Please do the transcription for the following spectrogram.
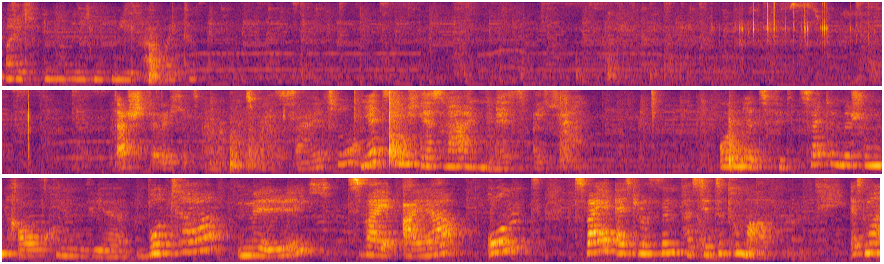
Mache ich immer, wenn ich mit Mehl arbeite. Beiseite. Jetzt nehme ich erstmal einen Messbecher. Und jetzt für die zweite Mischung brauchen wir Butter, Milch, zwei Eier und zwei Esslöffel passierte Tomaten. Erstmal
